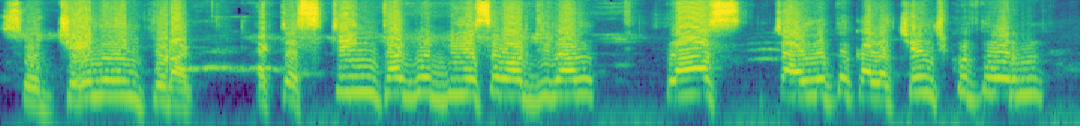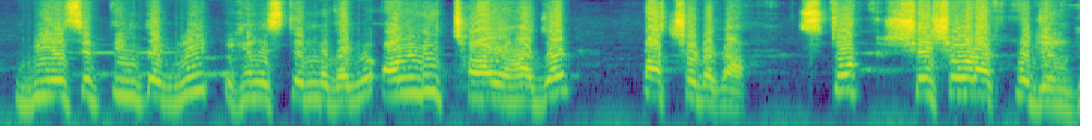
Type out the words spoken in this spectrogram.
সো জেনুইন প্রোডাক্ট একটা স্টিং থাকবে বিএস এর অরিজিনাল প্লাস চাইলে তো কালার চেঞ্জ করতে পারবেন। বিএস এর তিনটা গ্রিপ এখানে স্টেমটা থাকবে। অনলি ছয় হাজার পাঁচশো টাকা। স্টক শেষ হওয়ার আগ পর্যন্ত।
